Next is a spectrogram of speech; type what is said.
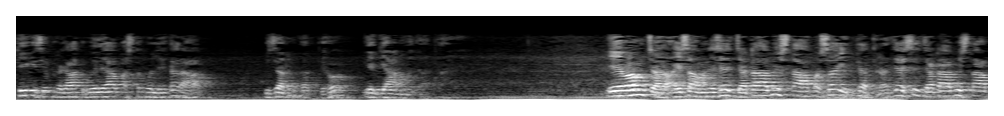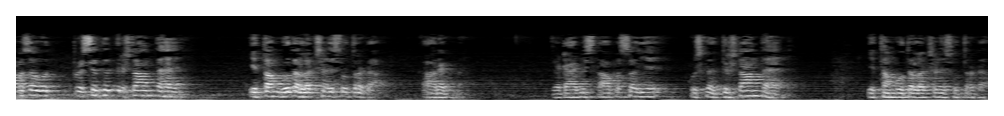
ठीक इसी प्रकार उदय अस्त को लेकर आप विचारण करते हो, ये ज्ञान हो जाता है। एवं ऐसा होने से जटाभिस्तापस इत्यत्र, जैसे जटाभिस्तापस प्रसिद्ध दृष्टांत है इतम भूत लक्षण सूत्र का कारक में जटाभिस्तापस ये उसका दृष्टांत है इतम भूत लक्षण सूत्र का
